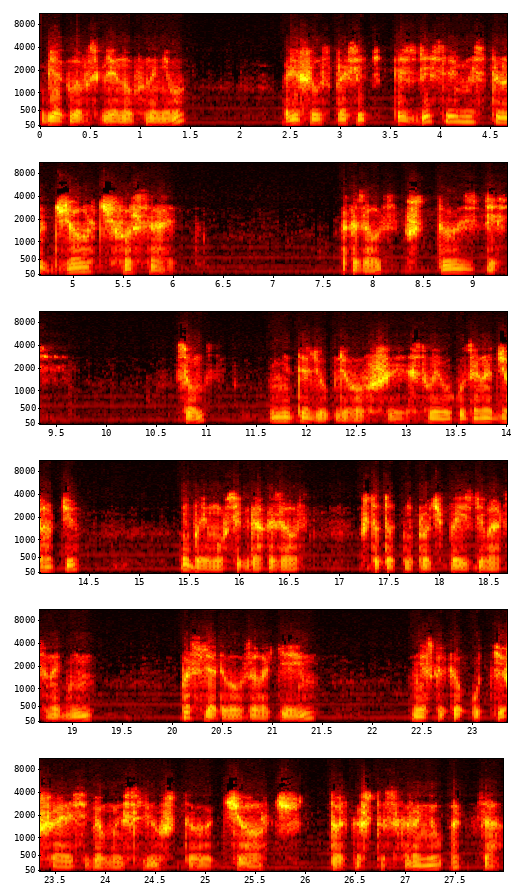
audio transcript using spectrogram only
бегло взглянув на него, решил спросить, здесь ли мистер Джордж Форсайт. Оказалось, что здесь. Сомс, недолюбливавший своего кузена Джорджа, ибо ему всегда казалось, что тот не прочь поиздеваться над ним, последовал за лакеем, несколько утешая себя мыслью, что Джордж только что сохранил отца.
